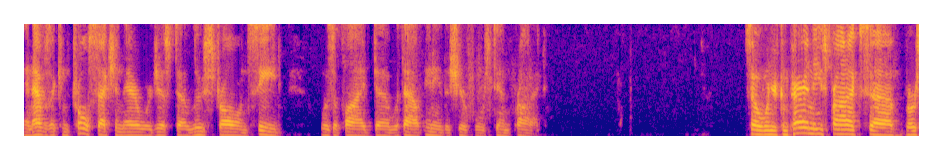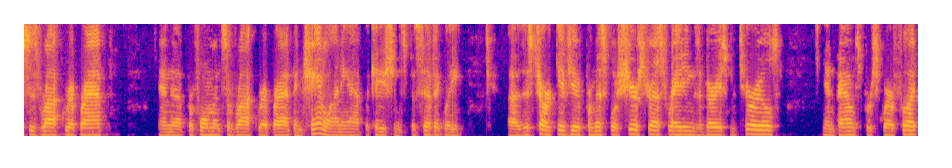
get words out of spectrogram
And that was a control section there where just uh, loose straw and seed was applied uh, without any of the shear force 10 product. So when you're comparing these products uh, versus rock riprap and the performance of rock riprap and channel lining applications specifically, uh, this chart gives you permissible shear stress ratings of various materials in pounds per square foot.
